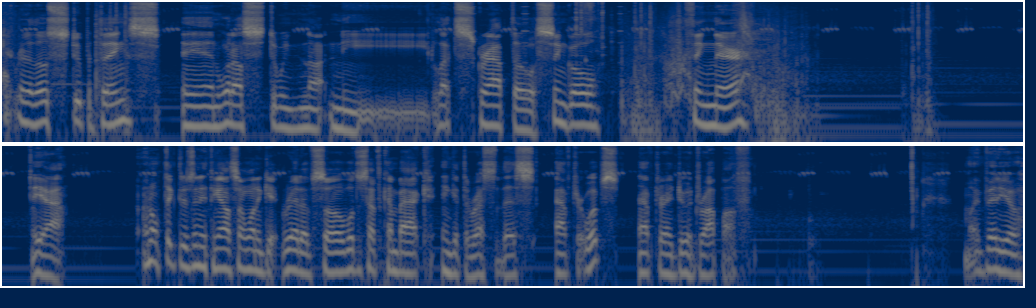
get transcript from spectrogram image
Get rid of those stupid things. And what else do we not need? Let's scrap the single thing there. Yeah. I don't think there's anything else I want to get rid of, so we'll just have to come back and get the rest of this after, whoops, after I do a drop-off. My video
